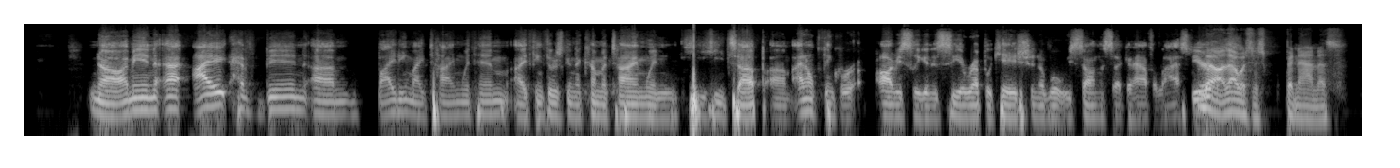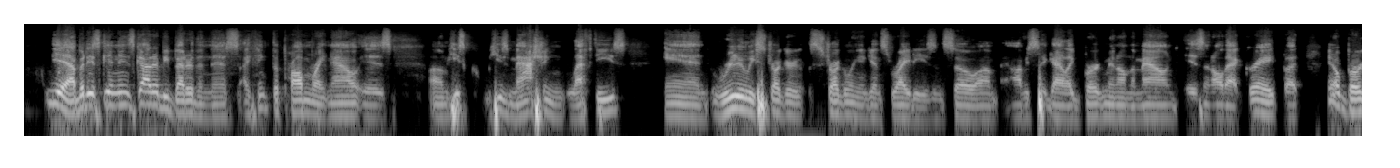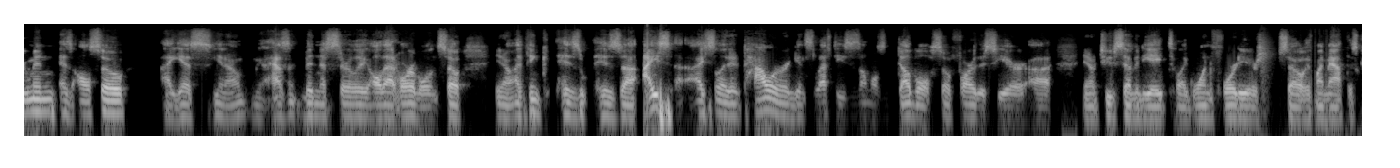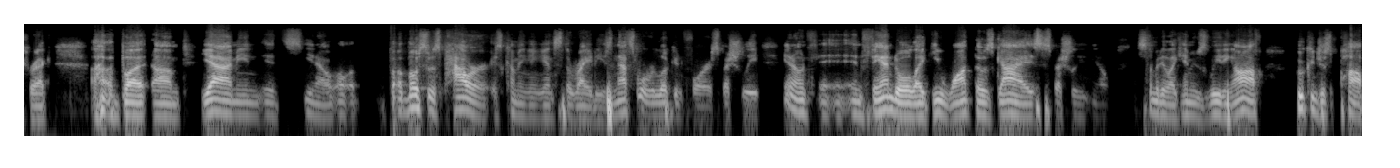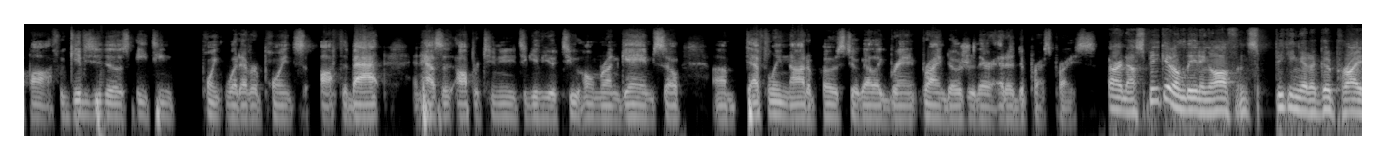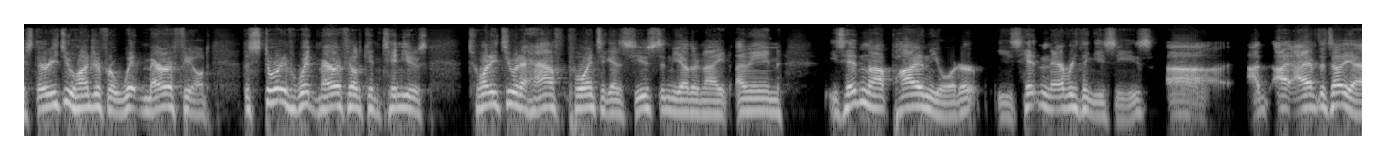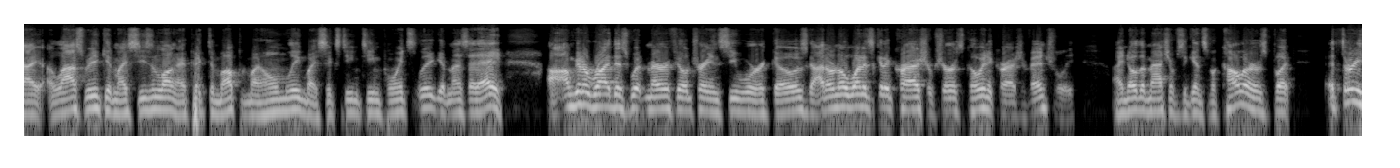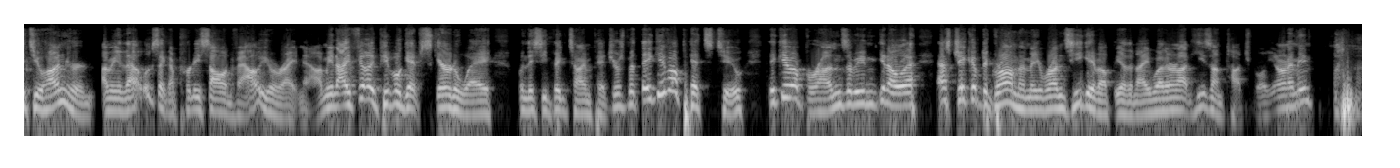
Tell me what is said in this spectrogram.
No, I mean I, I have been um, biding my time with him. I think there's going to come a time when he heats up. Um, I don't think we're obviously going to see a replication of what we saw in the second half of last year. No, that was just bananas. Yeah, but he's he's got to be better than this. I think the problem right now is um, he's he's mashing lefties and really struggle, struggling against righties. And so, um, obviously, a guy like Bergman on the mound isn't all that great. But you know, Bergman has also I guess you know hasn't been necessarily all that horrible. And so you know I think his his uh, ice, isolated power against lefties is almost double so far this year. Uh, you know 278 to like 140 or so if my math is correct. Uh, but um, yeah, I mean it's you know but most of his power is coming against the righties, and that's what we're looking for, especially you know in, in FanDuel. Like you want those guys, especially you know somebody like him who's leading off, who can just pop off, who gives you those 18 point whatever points off the bat and has an opportunity to give you a two home run game. So um, definitely not opposed to a guy like Brian, Brian Dozier there at a depressed price. All right, now speaking of leading off and speaking at a good price, 3200 for Whit Merrifield. The story of Whit Merrifield continues. 22 and a half points against Houston the other night. I mean, He's hitting up high in the order. He's hitting everything he sees. Uh, I, I, have to tell you, I, last week in my season long, I picked him up in my home league, my 16 team points league, and I said, hey, I'm going to ride this Whit Merrifield train and see where it goes. I don't know when it's going to crash. I'm sure it's going to crash eventually. I know the matchups against McCullers, but – at 3200 i mean that looks like a pretty solid value right now i mean i feel like people get scared away when they see big time pitchers but they give up hits too they give up runs i mean you know uh, ask jacob degrom how many runs he gave up the other night whether or not he's untouchable you know what i mean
